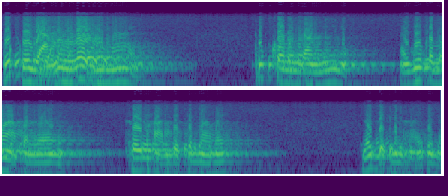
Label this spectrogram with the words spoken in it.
ทุกตัวอย่างนี่โลกง่ายทุกคนตอนนี้เนี่ยอายุก็มากกันแล้วเนี่ยเคยผ่านเด็กกันมาไหม แล้วเด็กมันหายไปไหน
